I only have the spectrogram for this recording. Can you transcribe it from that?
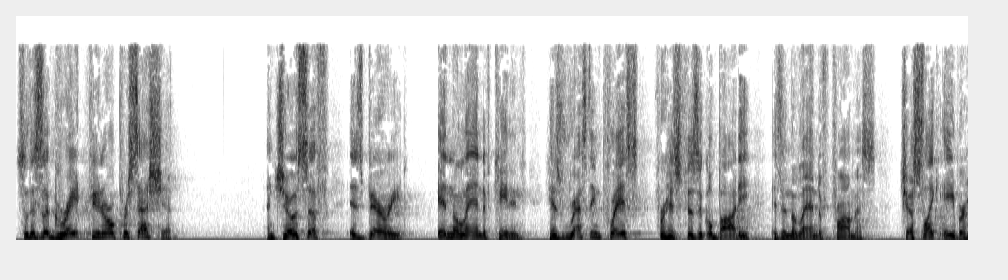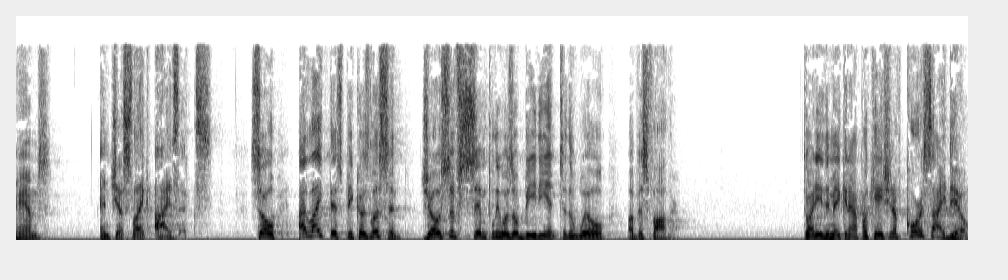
So this is a great funeral procession. And Joseph is buried in the land of Canaan. His resting place for his physical body is in the land of promise, just like Abraham's and just like Isaac's. So I like this because listen, Joseph simply was obedient to the will of his father. Do I need to make an application? Of course I do.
